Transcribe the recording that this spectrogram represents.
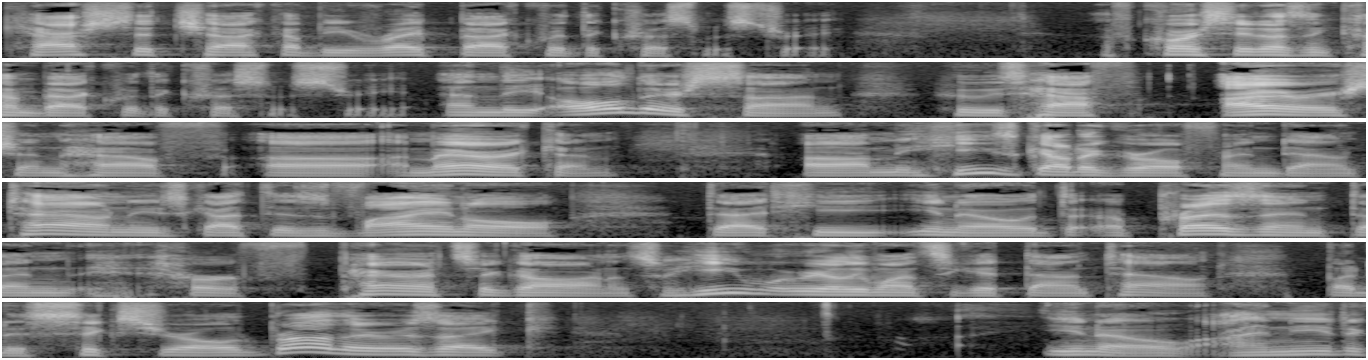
cash the check. I'll be right back with the Christmas tree." Of course, he doesn't come back with the Christmas tree. And the older son, who's half Irish and half uh, American um, he's got a girlfriend downtown. He's got this vinyl that he, you know, a present, and her parents are gone, and so he really wants to get downtown. But his six-year-old brother is like, you know, I need a,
